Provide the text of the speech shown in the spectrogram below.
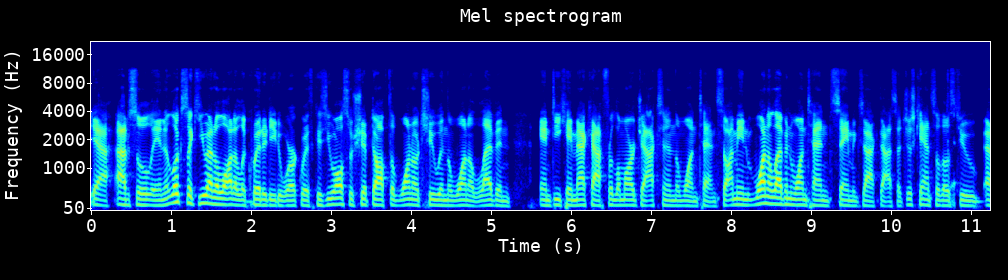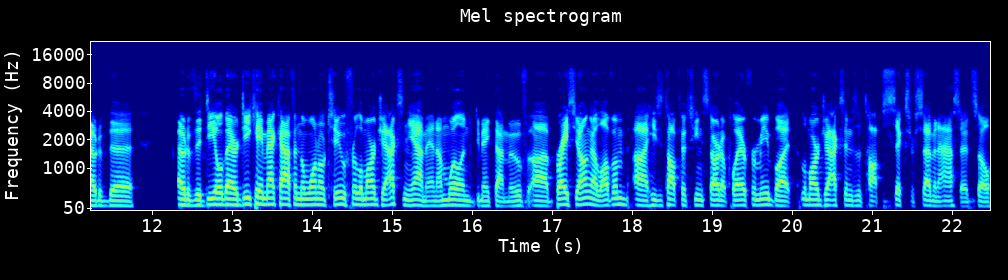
Yeah, absolutely. And it looks like you had a lot of liquidity to work with because you also shipped off the 102 and the 111 and DK Metcalf for Lamar Jackson and the 110. So I mean 111, 110, same exact asset. Just cancel those two out of the out of the deal there. DK Metcalf and the 102 for Lamar Jackson. Yeah, man, I'm willing to make that move. Uh, Bryce Young, I love him. Uh, he's a top 15 startup player for me, but Lamar Jackson is a top six or seven asset. So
